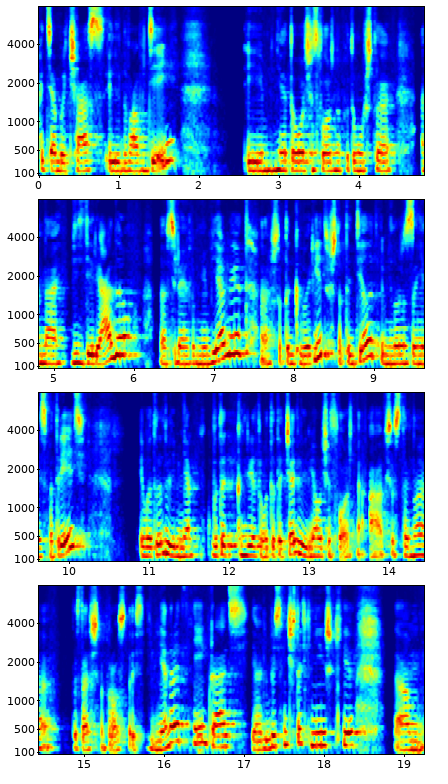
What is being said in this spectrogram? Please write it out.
хотя бы час или два в день. И мне это очень сложно, потому что она везде рядом, она все время ко мне бегает, она что-то говорит, что-то делает, и мне нужно за ней смотреть. И вот это для меня, вот это конкретно вот эта часть для меня очень сложная, а все остальное достаточно просто. То есть мне нравится с ней играть, я люблю с ней читать книжки, там,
